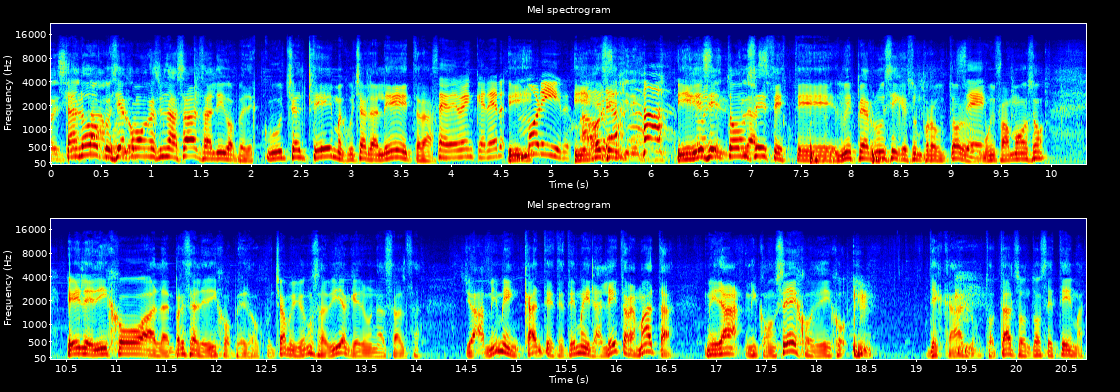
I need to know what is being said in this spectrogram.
decía, ¿cómo van a locos. hacer una salsa? Le digo, pero escucha el tema, escucha la letra. Se deben querer Y- morir. Y en, ahora. ese, y en ese entonces, clásico. este, Luis Perruzzi, que es un productor Sí. muy famoso, él le dijo a la empresa, le dijo, pero escúchame, yo no sabía que era una salsa. Yo, a mí me encanta este tema y la letra mata. Mira, mi consejo, le dijo, déjalo. Total, son 12 temas.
